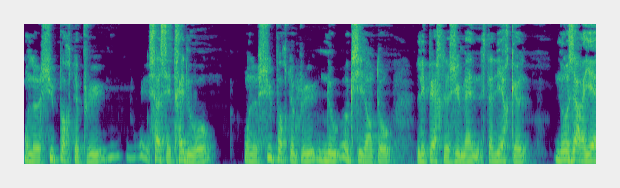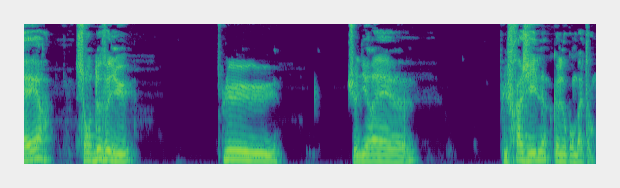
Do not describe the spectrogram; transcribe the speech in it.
on ne supporte plus, et ça c'est très nouveau, on ne supporte plus, nous, occidentaux, les pertes humaines. C'est-à-dire que nos arrières sont devenus plus, je dirais, plus fragiles que nos combattants.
